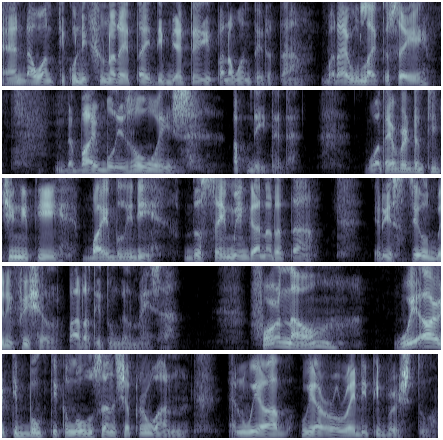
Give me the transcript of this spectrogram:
And I want ti connection na ito iti biag tayo panawan tayo ta. But I would like to say, the Bible is always updated. Whatever the teaching iti Bible iti, the same nga na data, it is still beneficial para titunggal maysa. For now, we are ti book ti Colossians chapter 1 and we have we are already ti verse 2.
